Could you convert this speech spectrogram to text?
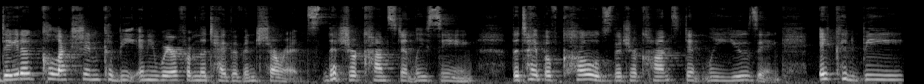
Data collection could be anywhere from the type of insurance that you're constantly seeing, the type of codes that you're constantly using. It could be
